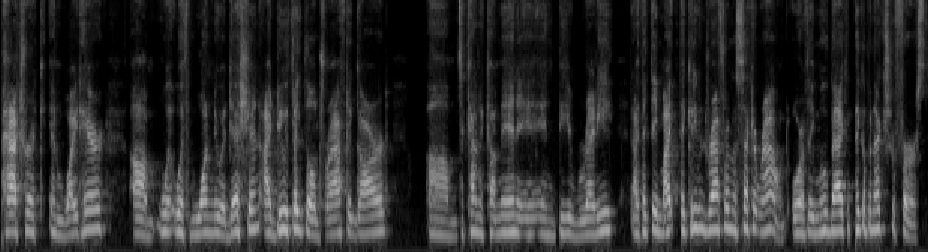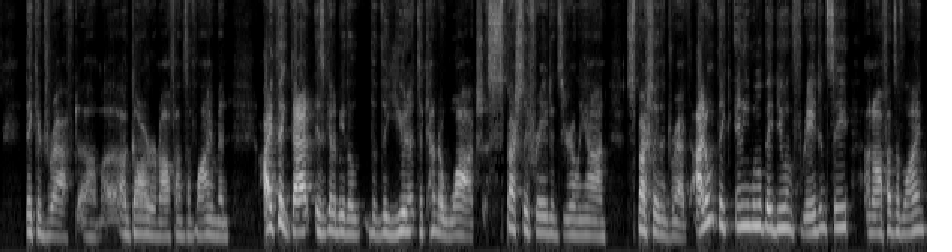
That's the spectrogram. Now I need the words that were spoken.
Patrick and Whitehair um, with, with, one new addition. I do think they'll draft a guard um, to kind of come in and, and, be ready. I think they might they could even draft from the second round, or if they move back and pick up an extra first, they could draft um, a guard or an offensive lineman. I think that is going to be the, the, the unit to kind of watch, especially free agency early on, especially in the draft. I don't think any move they do in free agency on offensive line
